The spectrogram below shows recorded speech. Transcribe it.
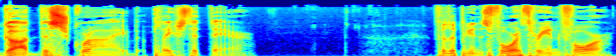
God the scribe placed it there. Philippians 4 3 and 4.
